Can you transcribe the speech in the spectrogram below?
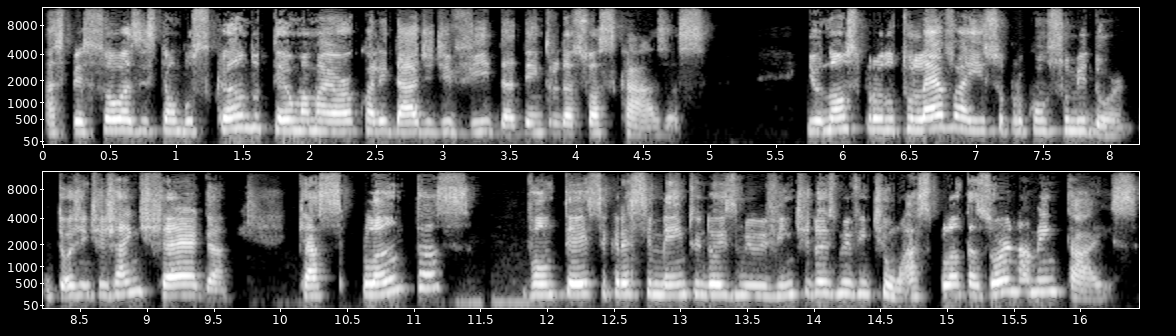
As pessoas estão buscando ter uma maior qualidade de vida dentro das suas casas. E o nosso produto leva isso para o consumidor. Então, a gente já enxerga que as plantas vão ter esse crescimento em 2020 e 2021, as plantas ornamentais.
